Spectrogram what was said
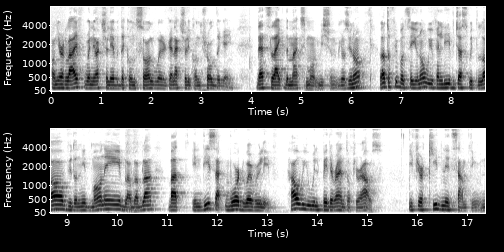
on your life when you actually have the console where you can actually control the game. That's like the maximum ambition. Because, you know, a lot of people say, you know, you can live just with love, you don't need money, blah, blah, blah. But in this world where we live, how you will pay the rent of your house? If your kid needs something,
